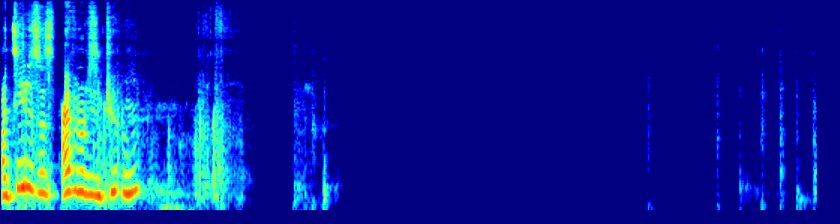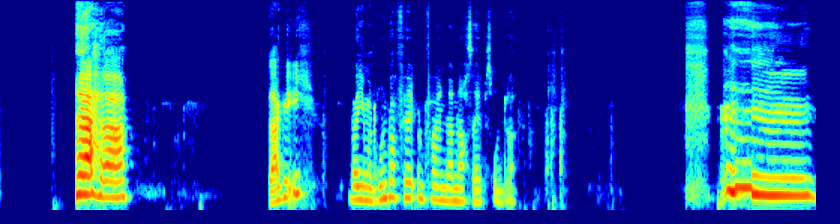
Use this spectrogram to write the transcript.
Mein Ziel ist es, einfach nur diesen Typen. Haha. Sage ich, weil jemand runterfällt und fallen danach selbst runter. Mm.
